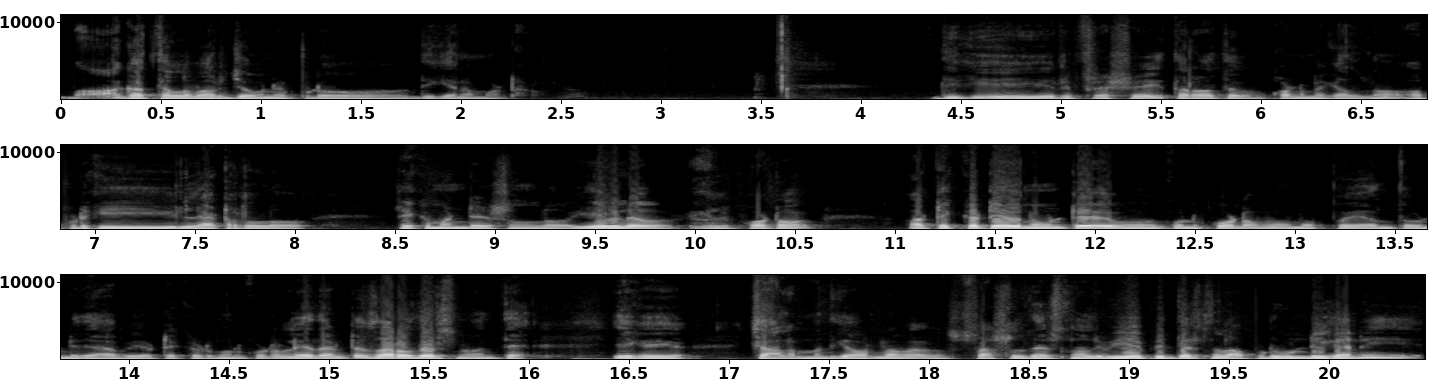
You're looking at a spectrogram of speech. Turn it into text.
బాగా తెల్లవారుజామున ఎప్పుడో దిగానమాట దిగి రిఫ్రెష్ అయ్యి తర్వాత కొండ మీదకి వెళ్దాం. అప్పటికి లెటర్లో రికమెండేషన్లో ఏమి లేవు. వెళ్ళిపోవటం ఆ టికెట్ ఏదైనా ఉంటే కొనుక్కోవడం ముప్పై అంత ఉండేది యాభై టికెట్ కొనుక్కోవడం లేదంటే సర్వదర్శనం అంతే. ఇక చాలామందికి ఎవరన్నా స్పెషల్ దర్శనాలు విఐపి దర్శనాలు అప్పుడు ఉండి కానీ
